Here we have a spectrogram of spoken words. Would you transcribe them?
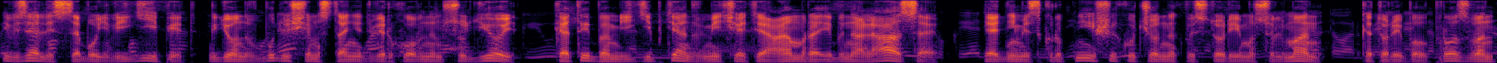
и взяли с собой в Египет, где он в будущем станет верховным судьей, катыбом египтян в мечети Амра ибн Аль-Аса и одним из крупнейших ученых в истории мусульман, который был прозван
